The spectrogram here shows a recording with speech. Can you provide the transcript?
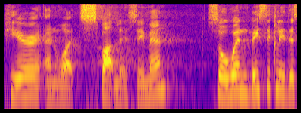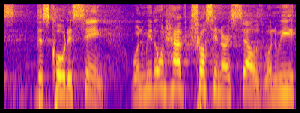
pure and what? Spotless. Amen? So when basically this, this code is saying, when we don't have trust in ourselves, when we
